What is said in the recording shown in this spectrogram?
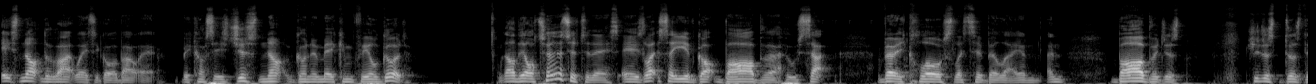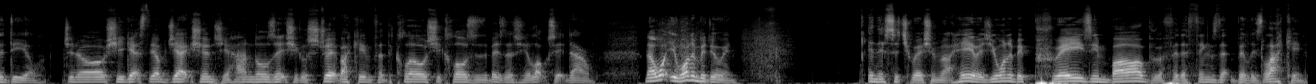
it's not the right way to go about it because it's just not going to make him feel good. Now, the alternative to this is let's say you've got Barbara who sat very closely to Billy, and, and Barbara just she just does the deal. Do you know, she gets the objection, she handles it, she goes straight back in for the close, she closes the business, she locks it down. Now, what you want to be doing in this situation right here is you want to be praising Barbara for the things that Billy's lacking.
